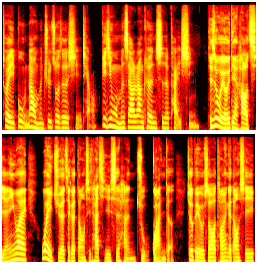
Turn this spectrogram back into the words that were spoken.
退一步，那我们去做这个协调。毕竟我们是要让客人吃得开心。其实我有一点好奇，因为味觉这个东西它其实是很主观的。就比如说同一个东西，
